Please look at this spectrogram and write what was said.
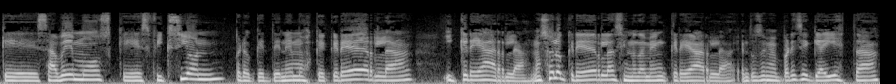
que sabemos que es ficción, pero que tenemos que creerla y crearla. No solo creerla, sino también crearla. Entonces me parece que ahí está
